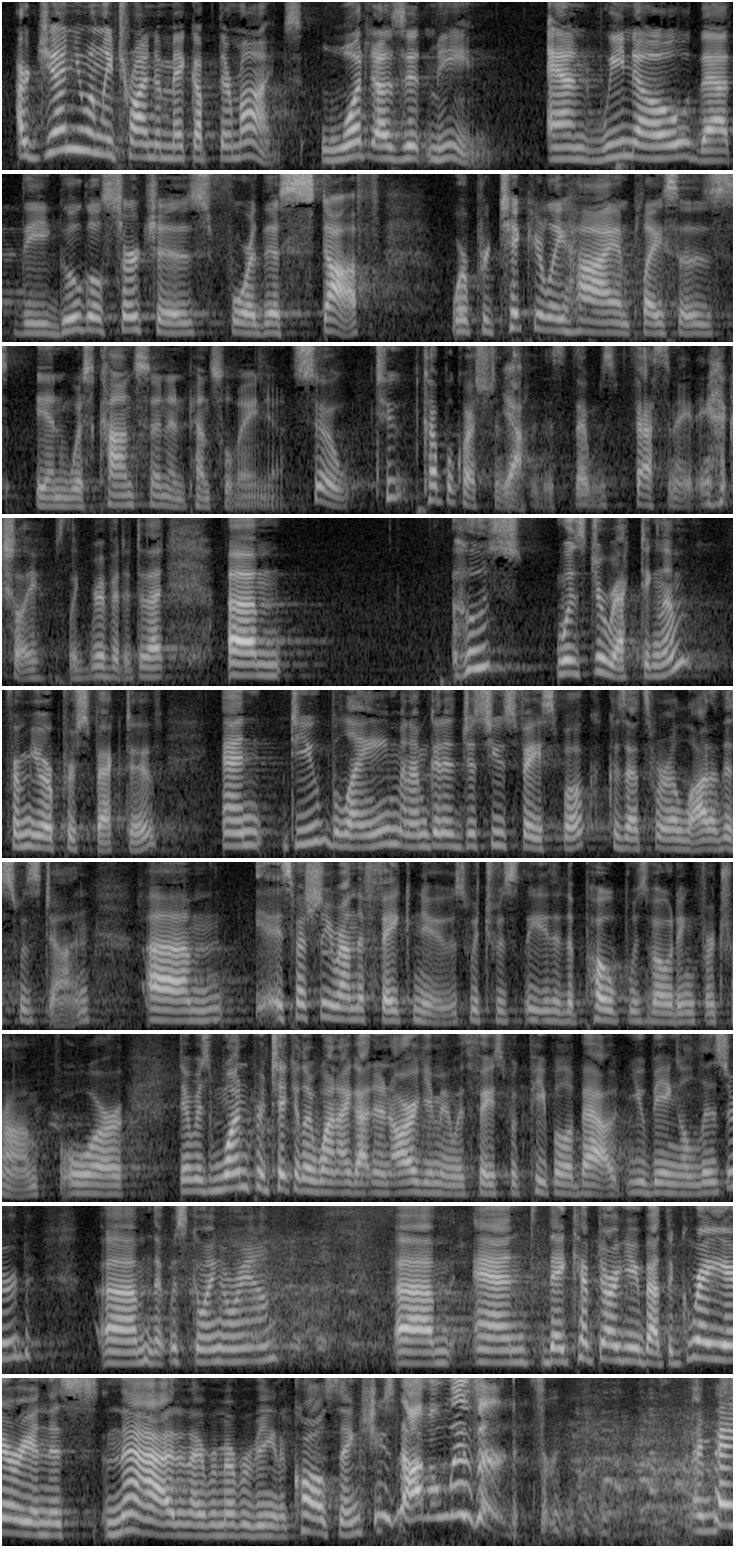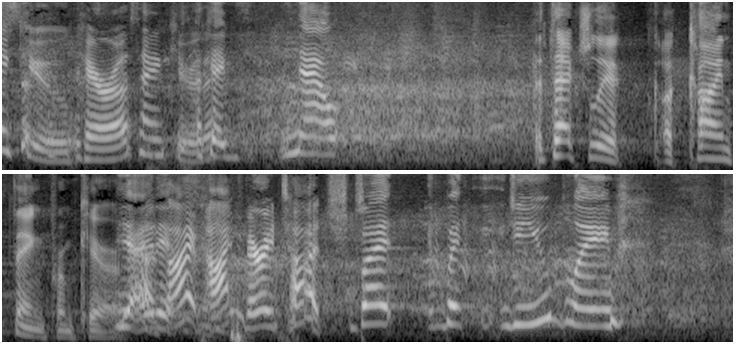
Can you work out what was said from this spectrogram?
are genuinely trying to make up their minds. What does it mean? And we know that the Google searches for this stuff were particularly high in places in Wisconsin and Pennsylvania. So, two couple questions Yeah. for this. That was fascinating, actually. I was like riveted to that. Um, who's was directing them from your perspective? And do you blame, and I'm going to just use Facebook because that's where a lot of this was done, um, especially around the fake news, which was either the Pope was voting for Trump, or there was one particular one I got in an argument with Facebook people about you being a lizard um, that was going around. Um, and they kept arguing about the gray area and this and that. And I remember being in a call saying, She's not a lizard. For, I'm Thank so- you, Kara. Thank you. Okay, now, That's actually a, a kind thing from Kara. yeah, it is. I, I'm very touched. But but do you blame?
